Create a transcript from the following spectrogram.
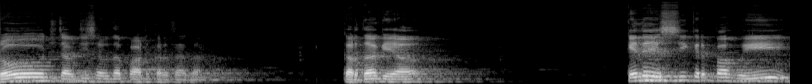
ਰੋਜ਼ ਜਪਜੀ ਸਾਹਿਬ ਦਾ ਪਾਠ ਕਰਦਾਗਾ। ਕਰਦਾ ਗਿਆ। ਕਹਿੰਦੇ ਐਸੀ ਕਿਰਪਾ ਹੋਈ,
